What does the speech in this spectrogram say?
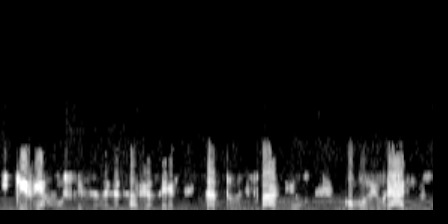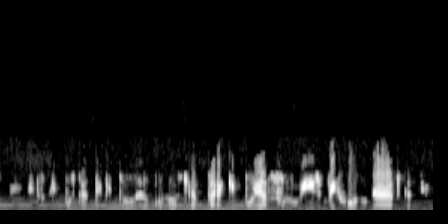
y qué reajustes es necesario hacer, tanto de espacios como de horarios. Importante que todos lo conozcan para que pueda fluir mejor una adaptación.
